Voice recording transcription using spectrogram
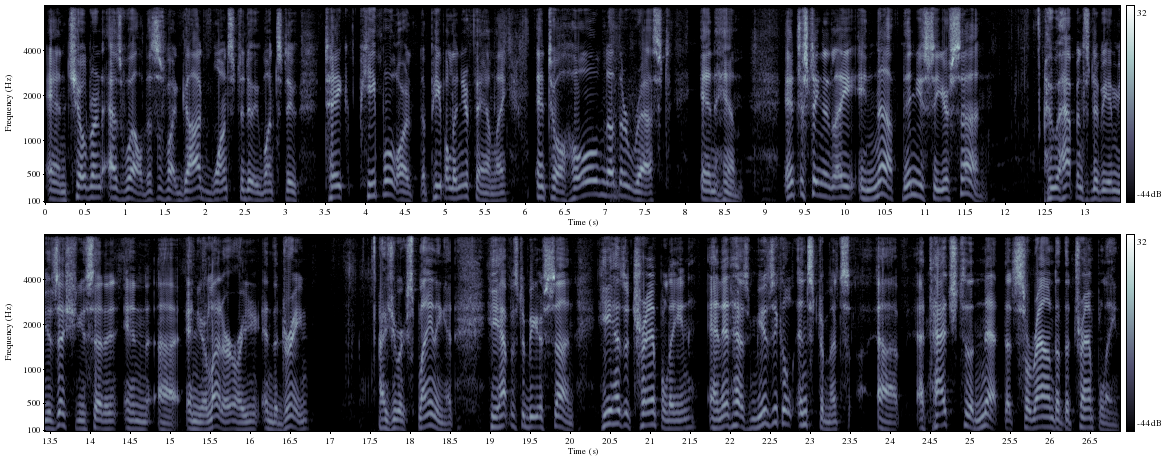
and children as well. This is what God wants to do. He wants to take people or the people in your family into a whole nother rest in Him. Interestingly enough, then you see your son, who happens to be a musician. You said in in, uh, in your letter or in the dream as you were explaining it, he happens to be your son. He has a trampoline and it has musical instruments uh, attached to the net that surrounded the trampoline.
